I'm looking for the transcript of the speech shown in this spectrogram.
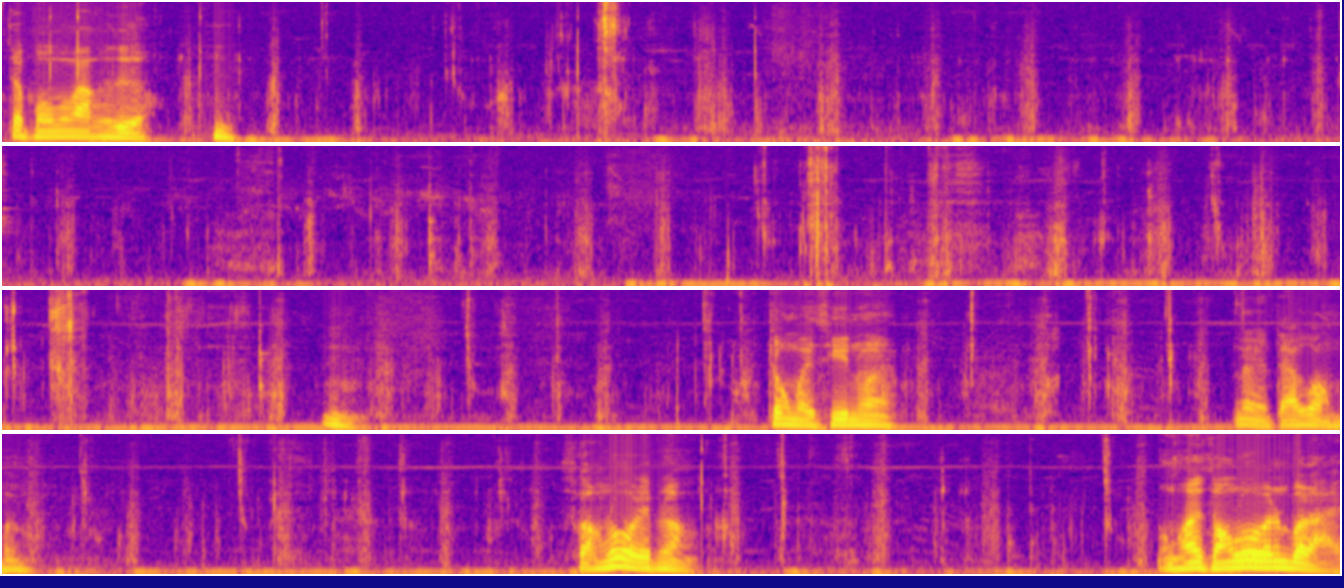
เจ้าผมมากคือ จงไปซีนมานี่ตากล่องเพิ่มสองโลเลยพี่น้องลงหอยสองโลมันบ่หลาย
